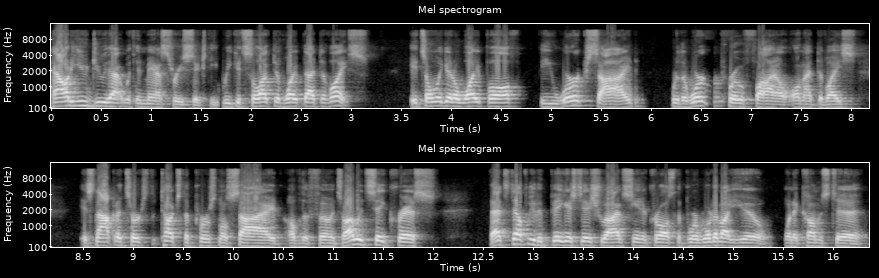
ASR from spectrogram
How do you do that within MaaS360? We could selective wipe that device. It's only going to wipe off the work side or the work profile on that device. It's not going to touch the, touch the personal side of the phone. So I would say, Chris, that's definitely the biggest issue I've seen across the board. What about you when it comes to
